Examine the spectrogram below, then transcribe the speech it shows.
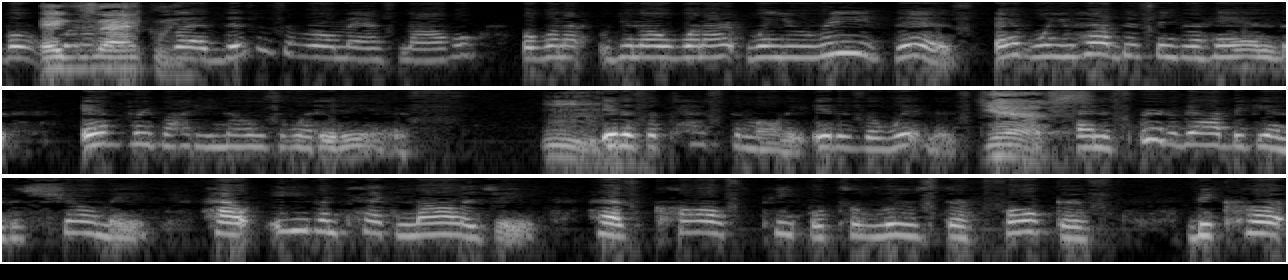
But when I- Exactly. but this is a romance novel. But when I, you know, when I, when you read this, when you have this in your hand, everybody knows what it is. Mm. It is a testimony. It is a witness. Yes. And the Spirit of God began to show me how even technology has caused people to lose their focus because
